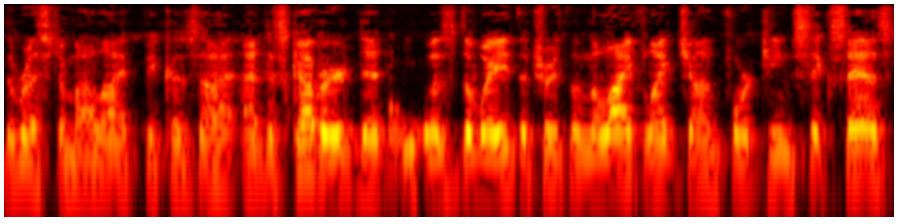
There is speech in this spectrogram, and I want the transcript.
the rest of my life because I, I, discovered that he was the way, the truth, and the life, like John 14, 6 says.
